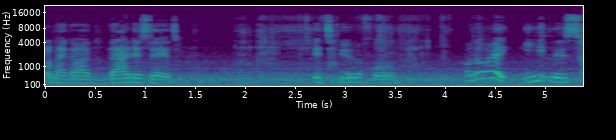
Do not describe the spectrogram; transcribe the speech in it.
Oh my god that is it. It's beautiful. How do i eat this?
